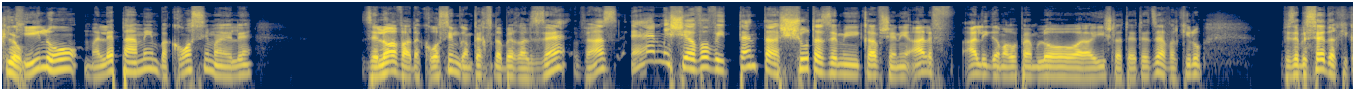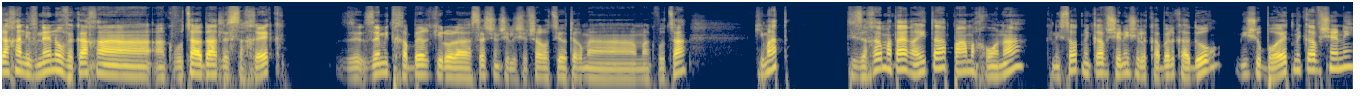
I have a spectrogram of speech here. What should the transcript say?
כלום. כאילו, מלא פעמים בקרוסים האלה, זה לא עבד, הקרוסים, גם תכף נדבר על זה, ואז אין מי שיבוא וייתן את השוט הזה מקו שני. א', עלי גם הרבה פעמים לא האיש לתת את זה, אבל כאילו, וזה בסדר, כי ככה נבננו וככה הקבוצה יודעת לשחק. זה, זה מתחבר כאילו לסשן שלי שאפשר להוציא יותר מה, מהקבוצה. כמעט, תיזכר מתי ראית פעם אחרונה כניסות מקו שני של לקבל כדור, מישהו בועט מקו שני,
